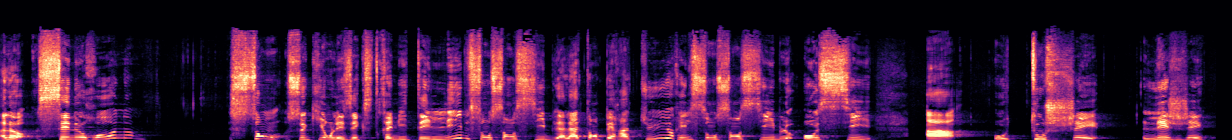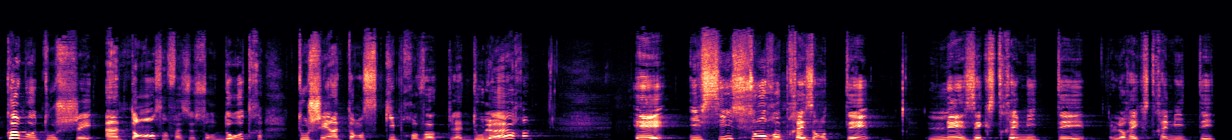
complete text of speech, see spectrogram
Alors, ces neurones sont ceux qui ont les extrémités libres, sont sensibles à la température, ils sont sensibles aussi au toucher léger comme au toucher intense, enfin ce sont d'autres, toucher intense qui provoquent la douleur. Et ici sont représentées les extrémités, leur extrémité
